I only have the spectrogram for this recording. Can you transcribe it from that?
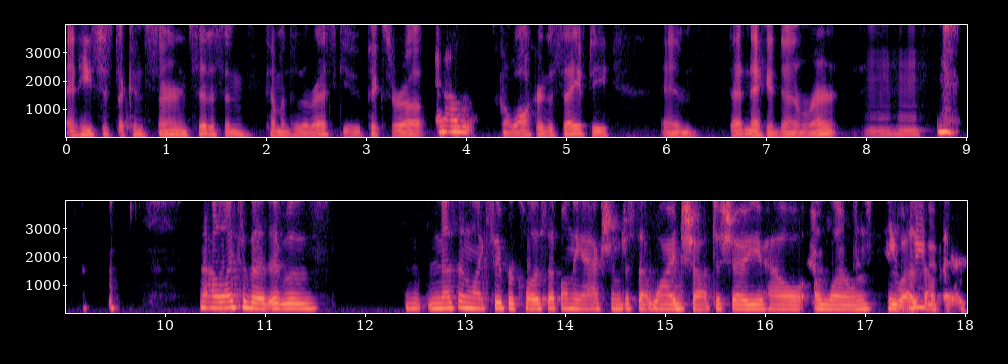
And he's just a concerned citizen coming to the rescue, picks her up, And I'm gonna walk her to safety, and that naked done rent. Mm-hmm. I liked that it was n- nothing like super close up on the action, just that wide shot to show you how alone he was out there.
